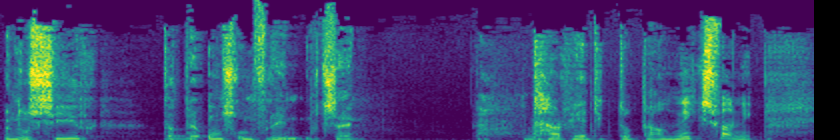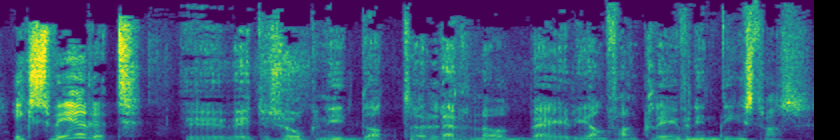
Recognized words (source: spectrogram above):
Een dossier dat bij ons onvreemd moet zijn. Daar weet ik totaal niks van. Ik, ik zweer het. U weet dus ook niet dat eh, Lernout bij Lian van Kleven in dienst was.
